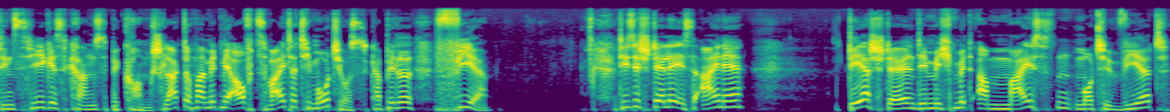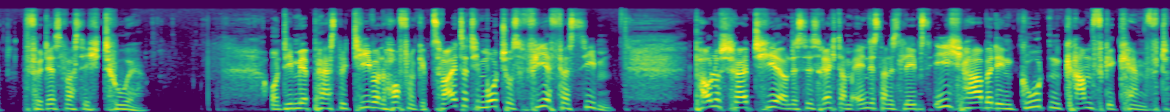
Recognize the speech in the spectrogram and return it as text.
den Siegeskranz bekommt. Schlag doch mal mit mir auf 2. Timotheus, Kapitel 4. Diese Stelle ist eine der Stellen, die mich mit am meisten motiviert für das, was ich tue. Und die mir Perspektive und Hoffnung gibt. 2. Timotheus 4, Vers 7. Paulus schreibt hier, und es ist recht am Ende seines Lebens, ich habe den guten Kampf gekämpft.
